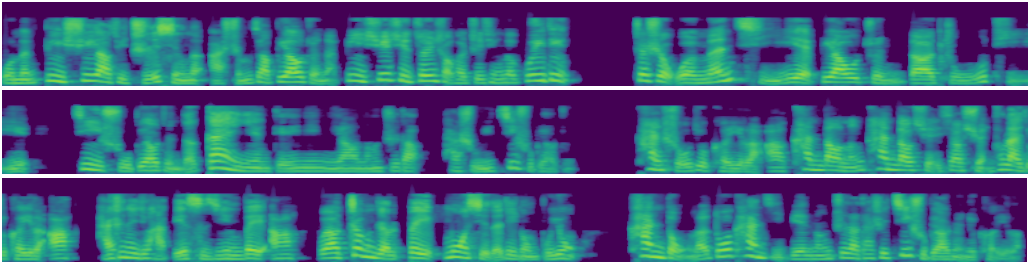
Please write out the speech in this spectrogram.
我们必须要去执行的啊！什么叫标准呢？必须去遵守和执行的规定，这是我们企业标准的主体。技术标准的概念给你，你要能知道它属于技术标准。看熟就可以了啊，看到能看到选项选出来就可以了啊。还是那句话，别死记硬背啊，不要正着背默写的这种不用。看懂了多看几遍，能知道它是技术标准就可以了。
